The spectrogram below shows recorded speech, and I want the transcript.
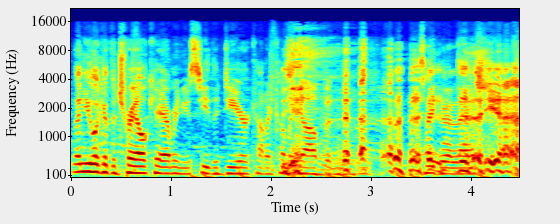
Then you look at the trail camera and you see the deer kind of coming up and Taking a lash. yeah.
